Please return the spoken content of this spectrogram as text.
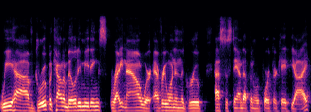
we have group accountability meetings right now where everyone in the group has to stand up and report their KPI.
